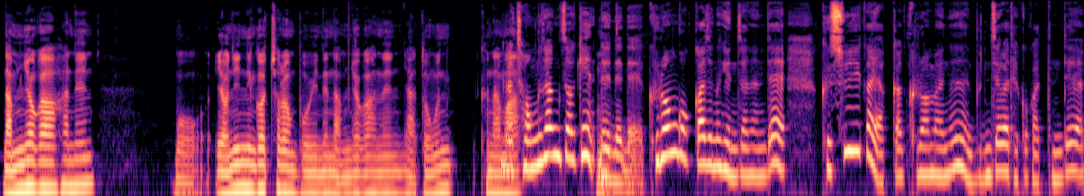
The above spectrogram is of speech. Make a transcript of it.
남녀가 하는 뭐 연인인 것처럼 보이는 남녀가 하는 야동은 그나마 그러니까 정상적인 음. 네네네 그런 것까지는 괜찮은데 그 수위가 약간 그러면은 문제가 될 것 같은데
